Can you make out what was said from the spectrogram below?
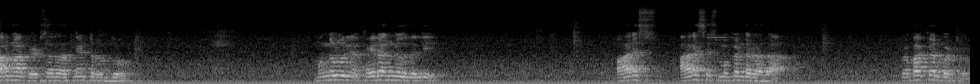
ಆರು ನಾಲ್ಕು ಎರಡು ಸಾವಿರದ ಹದಿನೆಂಟರಂದು ಮಂಗಳೂರಿನ ಕೈರಂಗಲದಲ್ಲಿ R S R S S ಮುಖಂಡರಾದ ಪ್ರಭಾಕರ್ ಭಟ್ರು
